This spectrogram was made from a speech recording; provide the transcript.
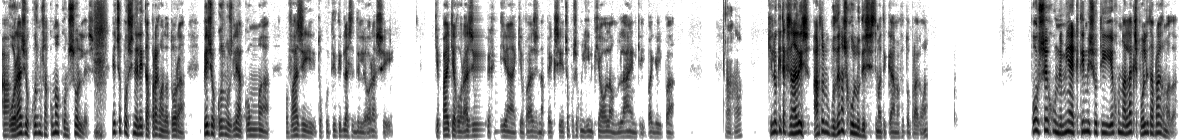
αγοράζει ο κόσμος ακόμα κονσόλες. Έτσι όπως είναι λέει τα πράγματα τώρα, παίζει ο κόσμος λέει ακόμα, βάζει το κουτί δίπλα στην τηλεόραση και πάει και αγοράζει παιχνίδια και βάζει να παίξει, έτσι όπως έχουν γίνει πια όλα online κλπ. κλπ. Αχα. Και λέω, κοίταξε να δεις, άνθρωποι που δεν ασχολούνται συστηματικά με αυτό το πράγμα, πώς έχουν μια εκτίμηση ότι έχουν αλλάξει πολύ τα πράγματα.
